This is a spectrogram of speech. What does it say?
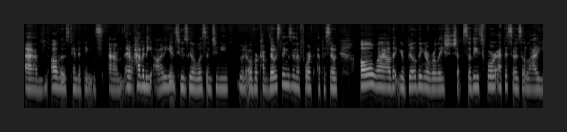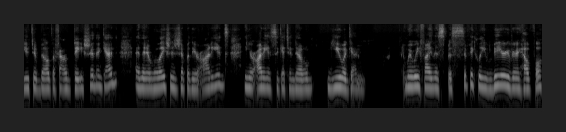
Um, all those kind of things. Um, I don't have any audience who's going to listen to me. You want to overcome those things in the fourth episode, all while that you're building a relationship. So these four episodes allow you to build a foundation again and then a relationship with your audience and your audience to get to know you again where we find this specifically very, very helpful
